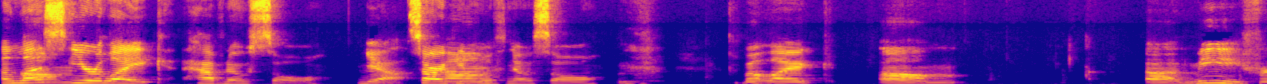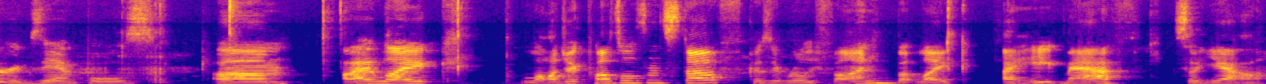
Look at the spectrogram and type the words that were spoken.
Unless um, you're like have no soul. Yeah, Sorry, people Um, with no soul. but like um uh me for examples um I like logic puzzles and stuff because they're really fun but like I hate math so yeah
